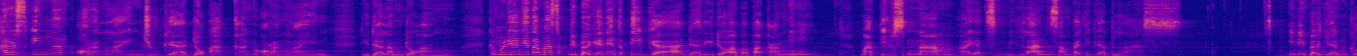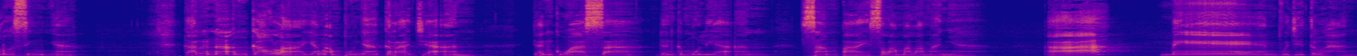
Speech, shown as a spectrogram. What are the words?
harus ingat orang lain juga. Doakan orang lain di dalam doamu. Kemudian kita masuk di bagian yang ketiga dari doa Bapa kami. Matius 6 ayat 9 sampai 13. Ini bagian closingnya. Karena engkaulah yang empunya kerajaan dan kuasa dan kemuliaan sampai selama-lamanya. Amin. Puji Tuhan.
